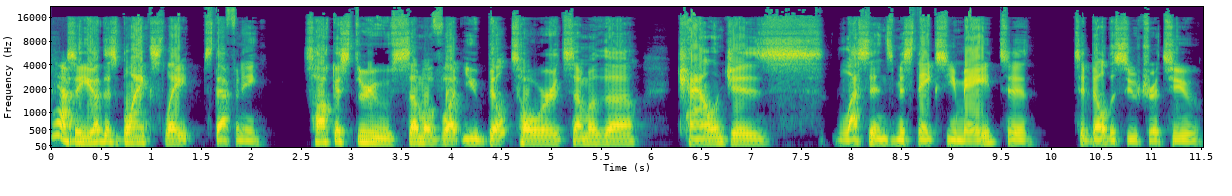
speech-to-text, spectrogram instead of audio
yeah so you had this blank slate stephanie talk us through some of what you built towards some of the challenges lessons mistakes you made to to build Asutra to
